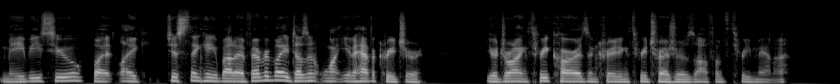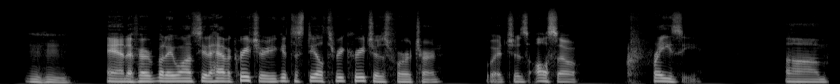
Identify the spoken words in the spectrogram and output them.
maybe two, but like just thinking about it, if everybody doesn't want you to have a creature, you're drawing three cards and creating three treasures off of three mana. Mm-hmm. And if everybody wants you to have a creature, you get to steal three creatures for a turn, which is also crazy. Um,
